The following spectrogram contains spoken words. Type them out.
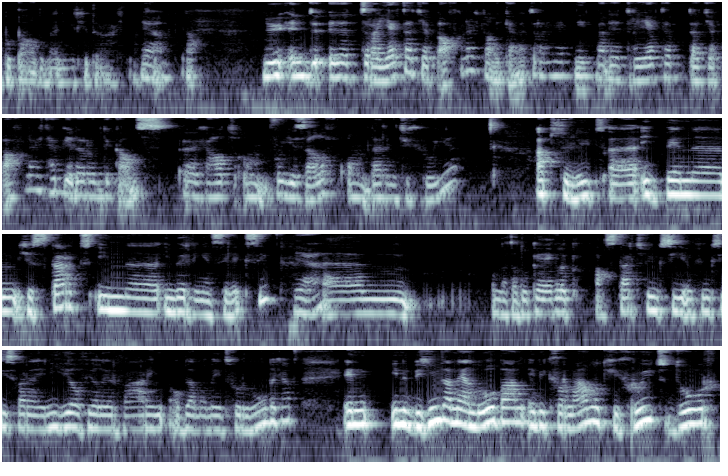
bepaalde manier gedraagt. Ja. Nu, in, de, in, het traject dat je hebt afgelegd, want ik ken het traject niet, maar in het traject heb, dat je hebt afgelegd, heb je daar ook de kans uh, gehad om voor jezelf om daarin te groeien? Absoluut. ik ben um, gestart in, in werving en selectie. Ja. Um, omdat dat ook eigenlijk als startfunctie een functie is waar je niet heel veel ervaring op dat moment voor nodig had. En in het begin van mijn loopbaan heb ik voornamelijk gegroeid door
